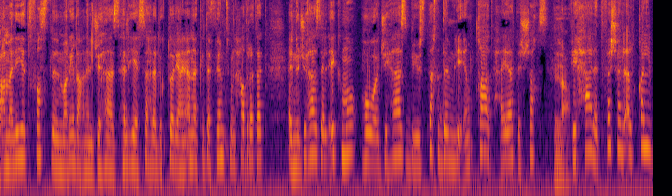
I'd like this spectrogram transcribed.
في عملية فصل المريض عن الجهاز هل هي سهلة دكتور يعني أنا كده فهمت من حضرتك أنه جهاز الإكمو هو جهاز بيستخدم لإنقاذ حياة الشخص نعم. في حالة فشل القلب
